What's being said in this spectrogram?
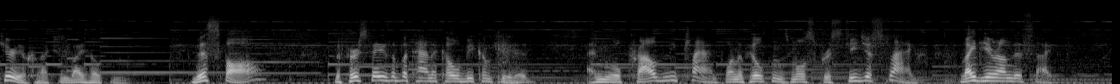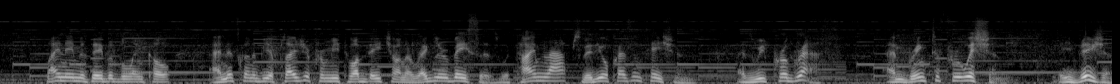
Curio Collection by Hilton. This fall, the first phase of Botánika will be completed and we will proudly plant one of Hilton's most prestigious flags right here on this site. My name is David Bulinko and it's going to be a pleasure for me to update you on a regular basis with time-lapse video presentations as we progress and bring to fruition a vision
